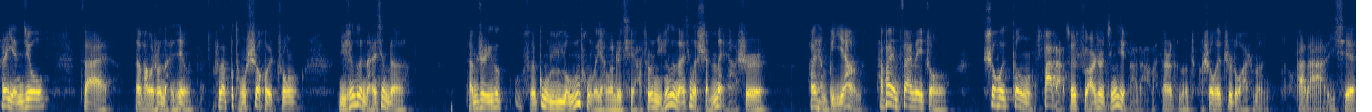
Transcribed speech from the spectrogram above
但是研究在咱反过说男性，说在不同社会中，女性对男性的，咱们这是一个所谓更笼统的阳刚之气啊，就是女性对男性的审美啊是发现很不一样的。他发现，在那种社会更发达，所以主要是经济发达了，当然可能整个社会制度啊什么更发达一些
